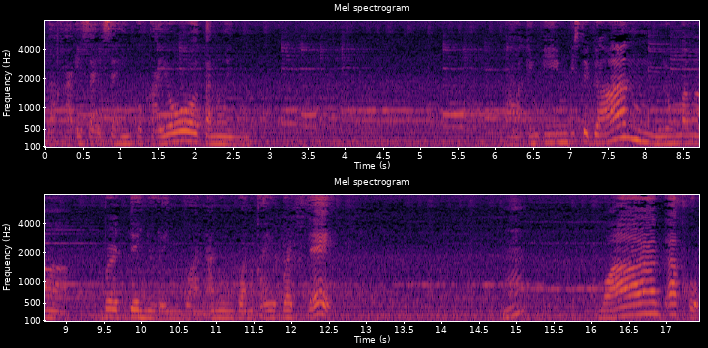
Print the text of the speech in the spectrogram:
Baka isa-isahin ko kayo, tanungin mo. Aking iimbestigahan yung mga birthday nyo rin buwan. Anong buwan kayo birthday? Hmm? Wag ako.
